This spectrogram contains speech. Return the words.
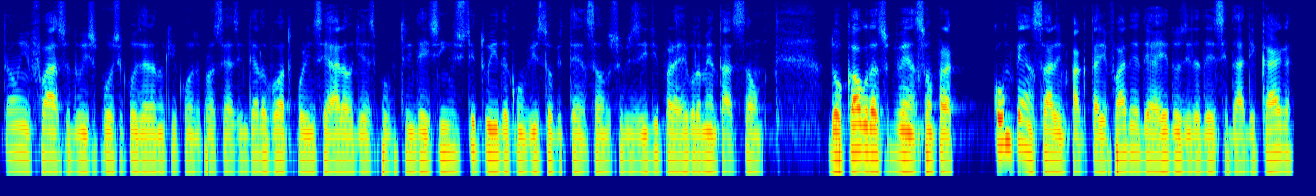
Então, em face do exposto e considerando que conta o processo inteiro, voto por encerrar a audiência pública 35, instituída com vista à obtenção do subsídio para a regulamentação do cálculo da subvenção para compensar o impacto tarifário e a reduzida densidade de carga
